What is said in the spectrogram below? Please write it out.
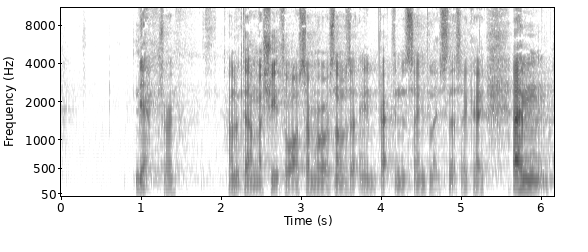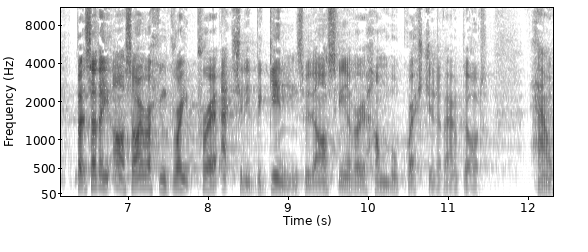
yeah, sorry. I looked down at my sheet, thought I was somewhere else, and I was in fact in the same place. That's okay. Um, but so they ask. So I reckon great prayer actually begins with asking a very humble question of our God How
